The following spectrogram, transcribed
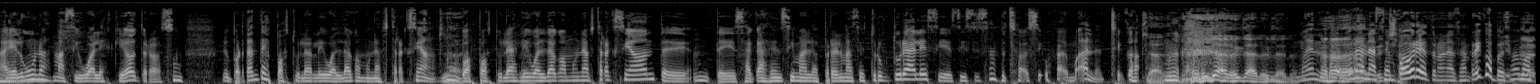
Hay algunos más iguales que otros. Lo importante es postular la igualdad como una abstracción. Claro, Vos postulás la igualdad como una abstracción, te, te sacás de encima los problemas estructurales y decís, si somos todos iguales, bueno, chicos. Claro, claro, claro, claro. Bueno, algunos nacen pobres, otros nacen ricos, pero Eh, somos pero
